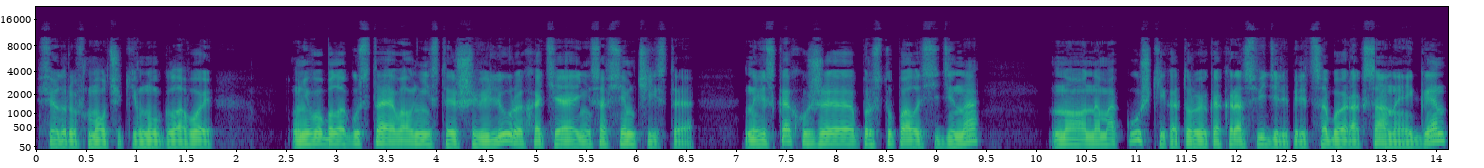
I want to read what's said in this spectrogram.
Федоров молча кивнул головой. У него была густая волнистая шевелюра, хотя и не совсем чистая. На висках уже проступала седина, но на макушке, которую как раз видели перед собой Роксана и Ген,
